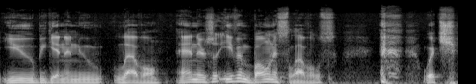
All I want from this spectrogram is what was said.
you begin a new level. And there's even bonus levels, which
